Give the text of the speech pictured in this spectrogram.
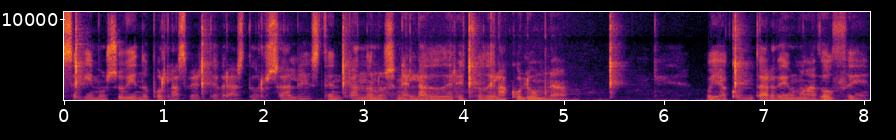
Seguimos subiendo por las vértebras dorsales, centrándonos en el lado derecho de la columna. Voy a contar de 1 a 12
